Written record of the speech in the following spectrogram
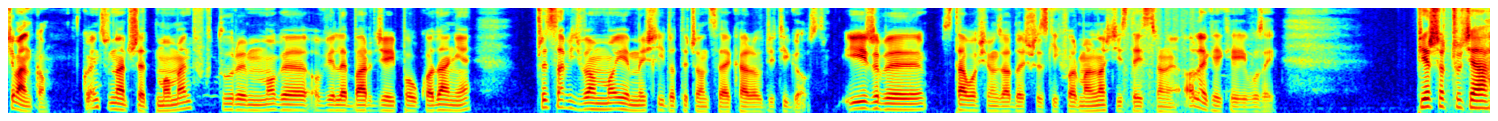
Siemanko. W końcu nadszedł moment, w którym mogę o wiele bardziej poukładanie przedstawić Wam moje myśli dotyczące Call of Duty Ghost. I żeby stało się zadość wszystkich formalności z tej strony, Olek a.k.a. Wuzej. Pierwsze odczucia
